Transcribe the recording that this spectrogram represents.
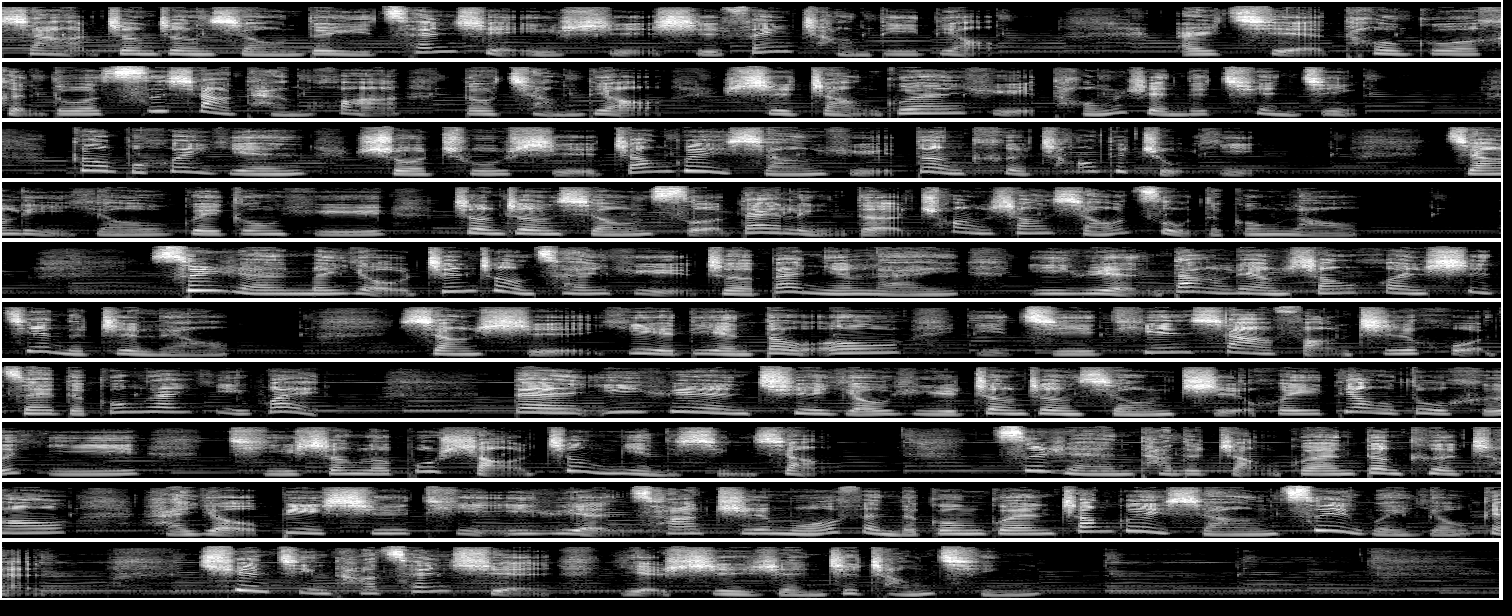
下，郑正雄对于参选一事是非常低调，而且透过很多私下谈话，都强调是长官与同仁的劝进，更不讳言说出是张桂祥与邓克超的主意，将理由归功于郑正雄所带领的创伤小组的功劳。虽然没有真正参与这半年来医院大量伤患事件的治疗。像是夜店斗殴以及天下纺织火灾的公安意外，但医院却由于郑正雄指挥调度合宜，提升了不少正面的形象。自然，他的长官邓克超，还有必须替医院擦脂抹粉的公关张桂祥最为有感，劝进他参选也是人之常情。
